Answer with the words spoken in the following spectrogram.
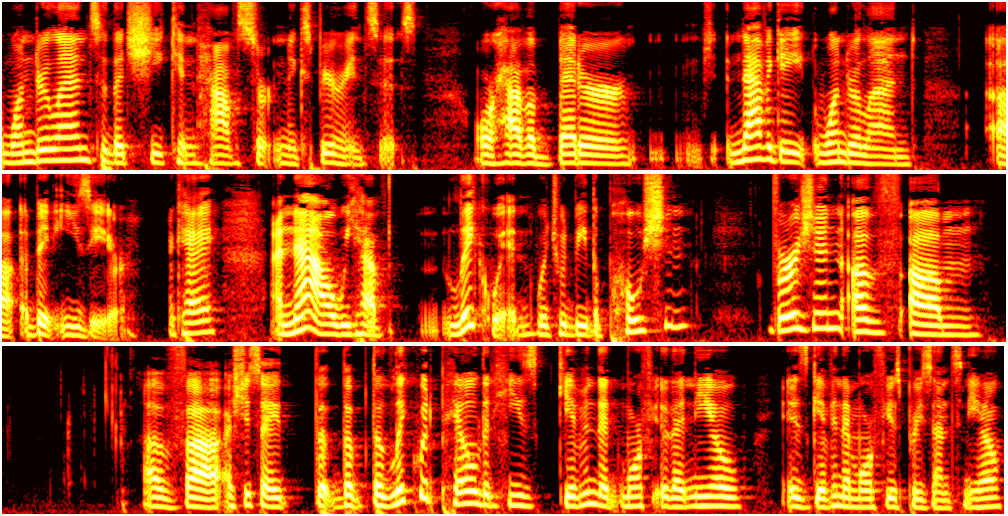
Wonderland so that she can have certain experiences or have a better, navigate Wonderland uh, a bit easier. Okay. And now we have liquid, which would be the potion version of um of uh I should say the the, the liquid pill that he's given that Morpheus that Neo is given that Morpheus presents Neo.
